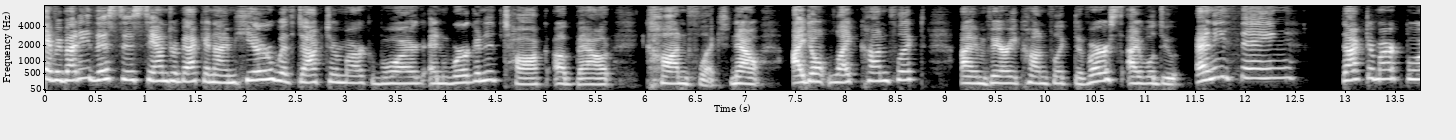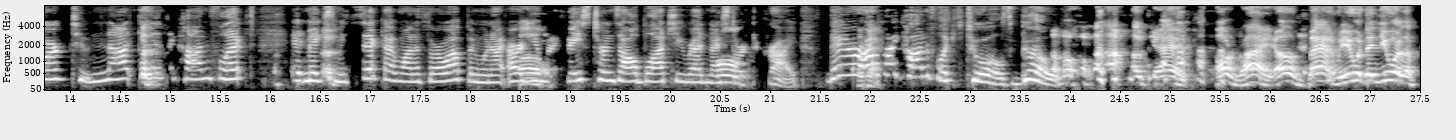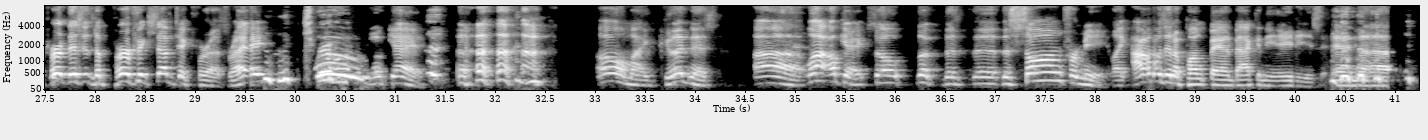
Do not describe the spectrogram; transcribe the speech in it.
Everybody, this is Sandra Beck, and I'm here with Dr. Mark Borg, and we're going to talk about conflict. Now, I don't like conflict. I'm very conflict diverse. I will do anything Dr. Mark Borg to not get into conflict. It makes me sick. I want to throw up. And when I argue, oh. my face turns all blotchy red and I oh. start to cry. There okay. are my conflict tools. Go. Oh, okay. all right. Oh, man. Well, you, then you are the per- this is the perfect subject for us, right? True. Woo. Okay. oh, my goodness. Uh, well, okay. So look, the, the the song for me, like I was in a punk band back in the '80s, and uh,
